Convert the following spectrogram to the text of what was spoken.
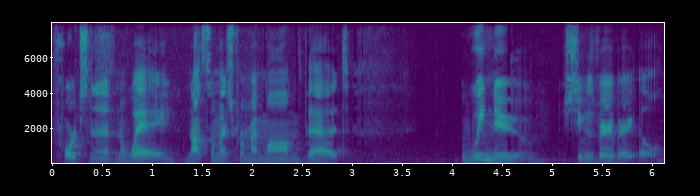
fortunate in a way, not so much for my mom that we knew she was very very ill,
